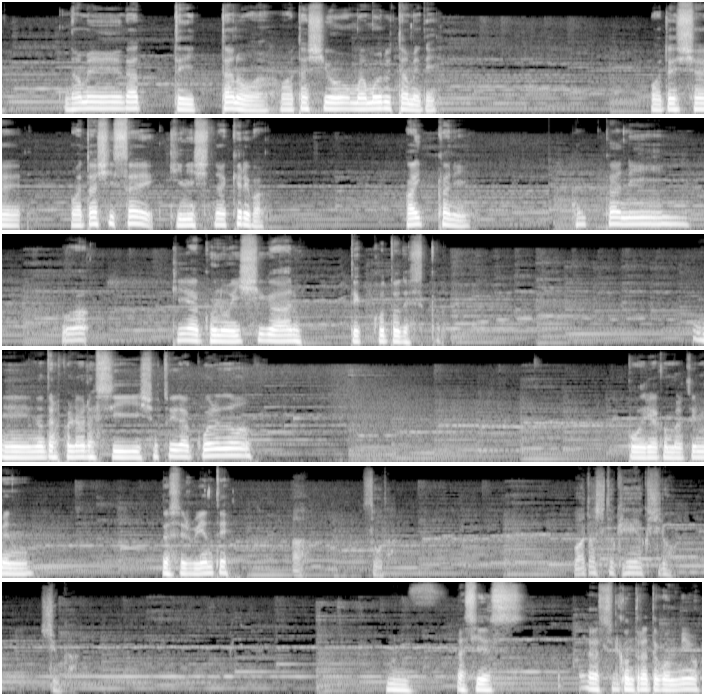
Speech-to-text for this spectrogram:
ダメだって言ったのは私を守るためで、私さえ、私さえ気にしなければ、配下に、配下には契約の意思があるってことですか。Eh, en otras palabras, si yo estoy de acuerdo, podría convertirme en tu sirviente. ああそうだ私と契約しろ瞬間 Mm, así es. Haz el contrato conmigo.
